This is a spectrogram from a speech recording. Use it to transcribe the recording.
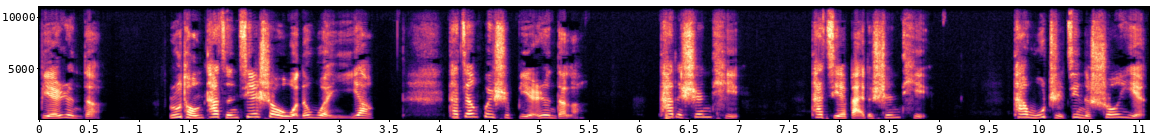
别人的，如同他曾接受我的吻一样，他将会是别人的了。他的身体，他洁白的身体，他无止境的双眼。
